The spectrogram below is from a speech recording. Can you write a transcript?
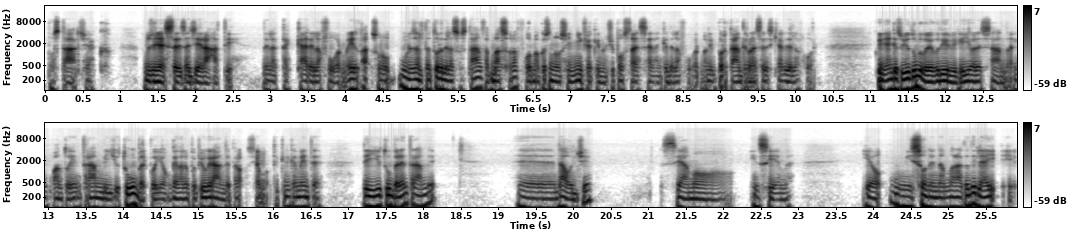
può starci, ecco. Non bisogna essere esagerati nell'attaccare la forma. Io ah, sono un esaltatore della sostanza, abbasso la forma, questo non significa che non ci possa essere anche della forma, l'importante è non essere schiavi della forma. Quindi anche su YouTube volevo dirvi che io e Alessandra, in quanto entrambi youtuber, poi ho un canale un po' più grande, però siamo tecnicamente dei youtuber entrambi, eh, da oggi siamo insieme. Io mi sono innamorato di lei e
